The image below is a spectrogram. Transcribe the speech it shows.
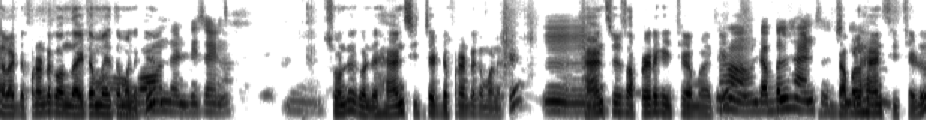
చాలా డిఫరెంట్గా ఉంది ఐటమ్ అయితే మనకి. డిజైన్. చూడండి కొన్ని హ్యాండ్స్ ఇచ్చాడు డిఫరెంట్గా మనకి హ్యాండ్స్ సపరేట్గా ఇచ్చాడు మనకి డబుల్ హ్యాండ్స్ డబుల్ హ్యాండ్స్ ఇచ్చాడు.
